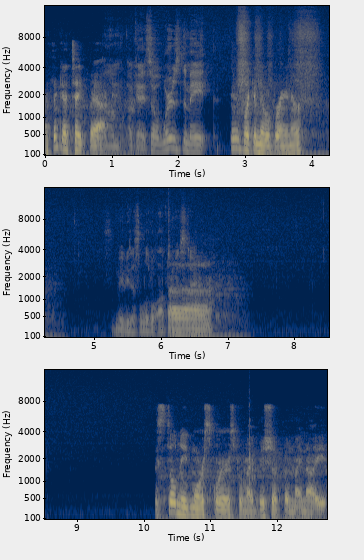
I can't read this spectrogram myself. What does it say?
I think I take back. Um, okay, so where's the mate? Seems like a no-brainer. Maybe just a little optimistic. Uh, I still need more squares for my bishop and my knight.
